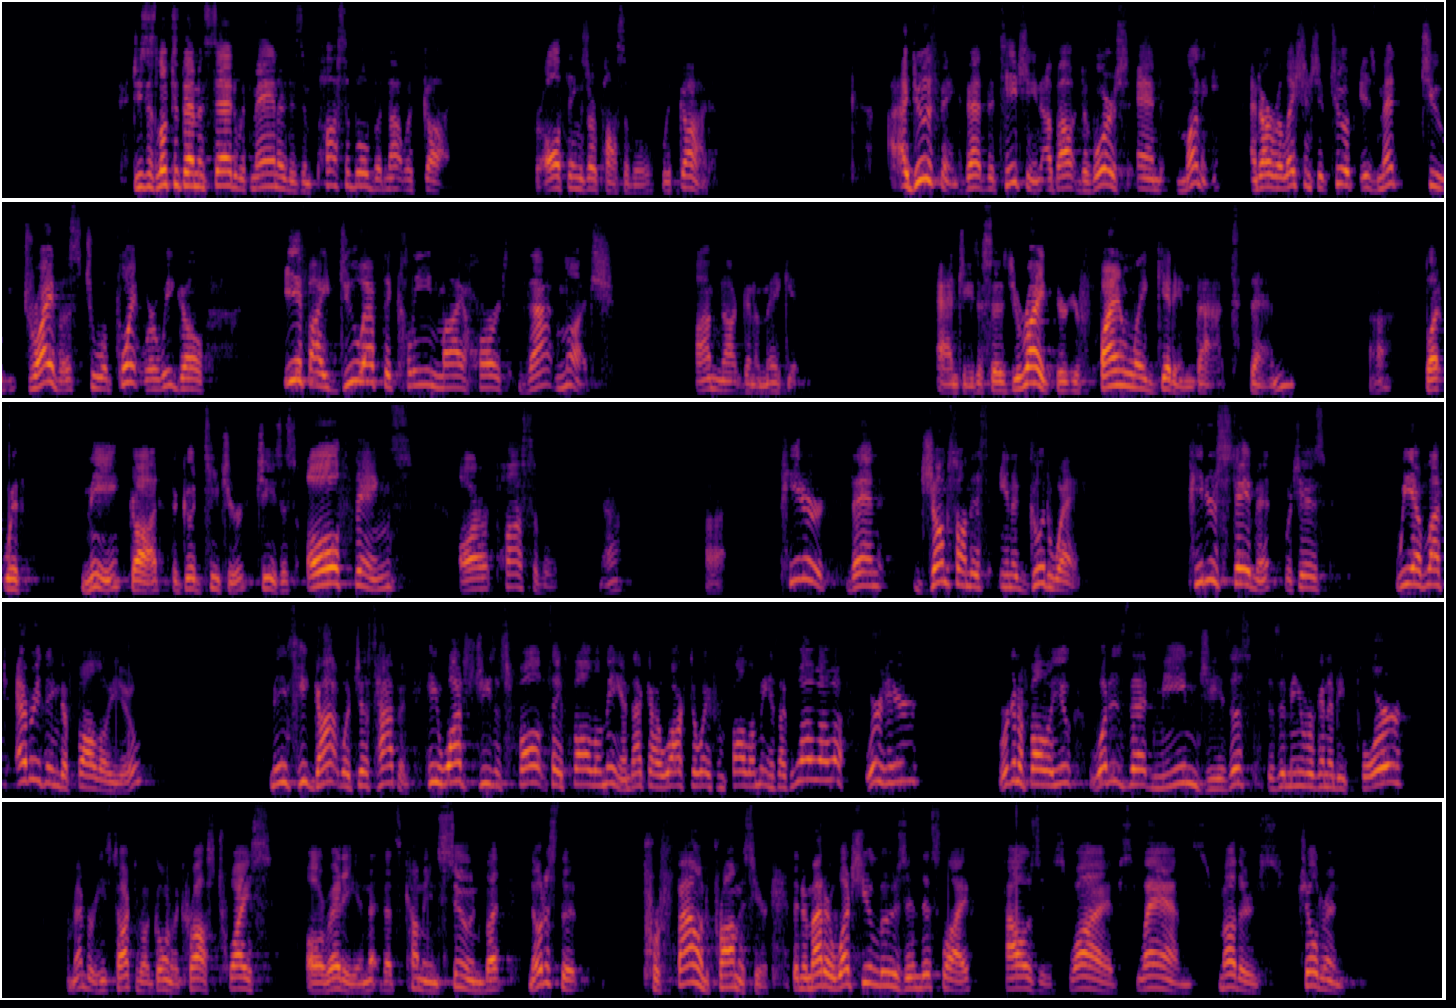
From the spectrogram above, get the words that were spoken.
Jesus looked at them and said, With man it is impossible, but not with God, for all things are possible with God. I do think that the teaching about divorce and money and our relationship to it is meant to drive us to a point where we go, if I do have to clean my heart that much, I'm not going to make it. And Jesus says, You're right. You're, you're finally getting that then. Uh, but with me, God, the good teacher, Jesus, all things are possible. Yeah? Uh, Peter then jumps on this in a good way. Peter's statement, which is, We have left everything to follow you, means he got what just happened. He watched Jesus fall, say, Follow me. And that guy walked away from follow me. He's like, Whoa, whoa, whoa, we're here. We're going to follow you. What does that mean, Jesus? Does it mean we're going to be poor? Remember, he's talked about going to the cross twice already, and that, that's coming soon. But notice the profound promise here that no matter what you lose in this life houses, wives, lands, mothers, children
